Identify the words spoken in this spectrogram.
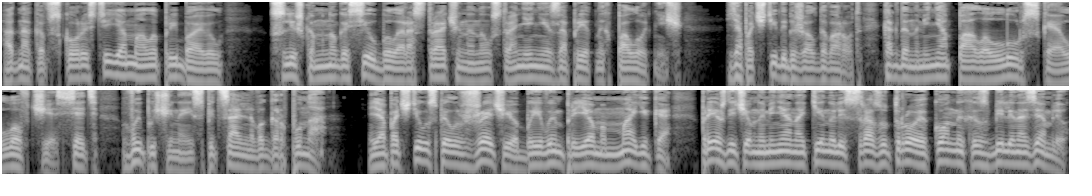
Однако в скорости я мало прибавил. Слишком много сил было растрачено на устранение запретных полотнищ — я почти добежал до ворот, когда на меня пала лурская ловчая сеть, выпущенная из специального гарпуна. Я почти успел сжечь ее боевым приемом магика, прежде чем на меня накинулись сразу трое конных и сбили на землю.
